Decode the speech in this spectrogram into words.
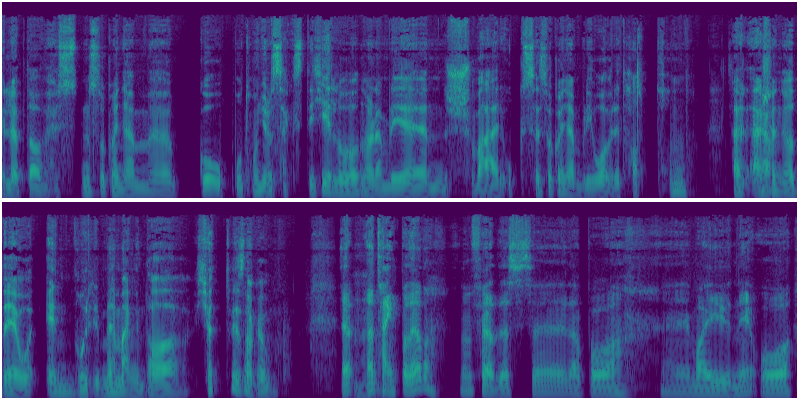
i løpet av høsten, så kan de gå opp mot 160 kilo. Og når de blir en svær okse, så kan de bli over et halvt tonn. Jeg, jeg skjønner jo at det er jo enorme mengder kjøtt vi snakker om. Ja, har tenkt på det, da. De fødes eh, da på eh, mai-juni og,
